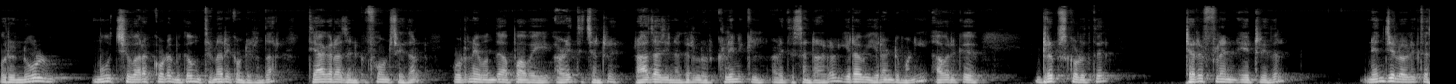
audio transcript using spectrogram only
ஒரு நூல் மூச்சு வரக்கூட மிகவும் திணறிக் கொண்டிருந்தார். தியாகராஜனுக்கு ஃபோன் செய்தால் உடனே வந்து அப்பாவை அழைத்து சென்று ராஜாஜி நகரில் ஒரு கிளினிக்கில் அழைத்து சென்றார்கள். இரவு இரண்டு மணி. அவருக்கு ட்ரிப்ஸ் கொடுத்து டெரிஃப்ளின் ஏற்றியதில் நெஞ்சில் ஒலித்த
